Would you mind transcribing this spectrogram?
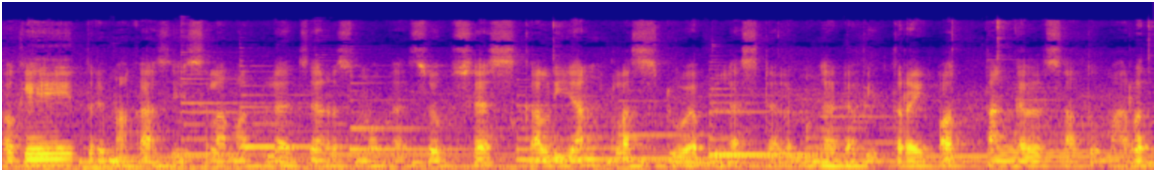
Oke, terima kasih. Selamat belajar. Semoga sukses kalian kelas 12 dalam menghadapi tryout tanggal 1 Maret.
